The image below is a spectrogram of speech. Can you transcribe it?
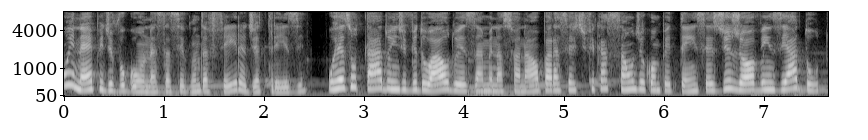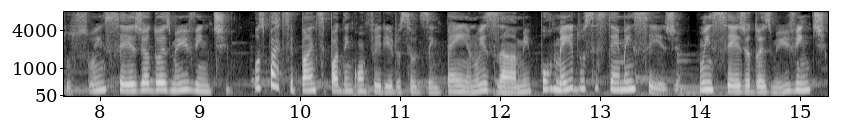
o INEP divulgou nesta segunda-feira, dia 13, o resultado individual do Exame Nacional para a Certificação de Competências de Jovens e Adultos, o INSEJA 2020. Os participantes podem conferir o seu desempenho no exame por meio do sistema INSEJA. O INSEJA 2020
